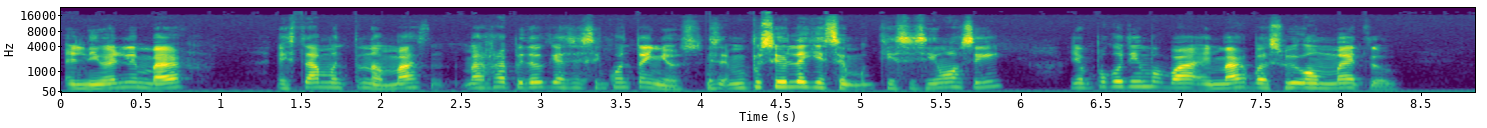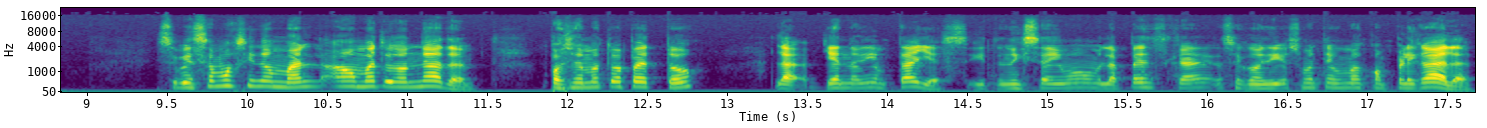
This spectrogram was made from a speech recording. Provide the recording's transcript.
El nivel del mar está aumentando más, más rápido que hace 50 años. Es muy posible que, que si seguimos así, en poco tiempo va, el mar va a subir un metro. Si pensamos así normal, a un metro no es nada. Por el otro aspecto, la, ya no había playas. Y necesitamos la pesca se sumamente más complicada.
